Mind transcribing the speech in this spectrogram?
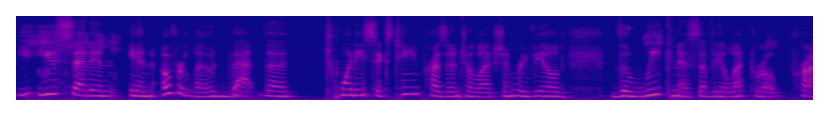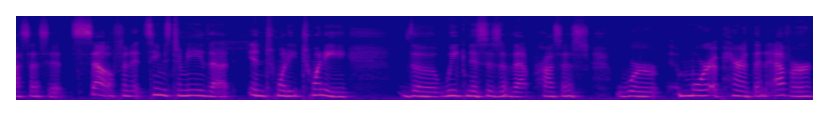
You, you said in in overload that the 2016 presidential election revealed the weakness of the electoral process itself and it seems to me that in 2020 the weaknesses of that process were more apparent than ever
